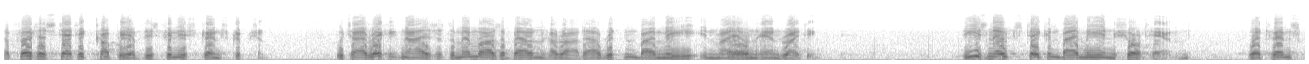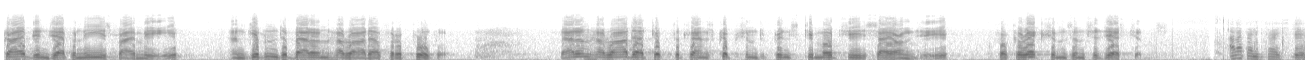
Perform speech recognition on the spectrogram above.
a photostatic copy of this finished transcription which I recognize as the memoirs of Baron Harada, written by me in my own handwriting. These notes, taken by me in shorthand, were transcribed in Japanese by me and given to Baron Harada for approval. Baron Harada took the transcription to Prince Kinmochi Saionji for corrections and suggestions. あなたに対して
